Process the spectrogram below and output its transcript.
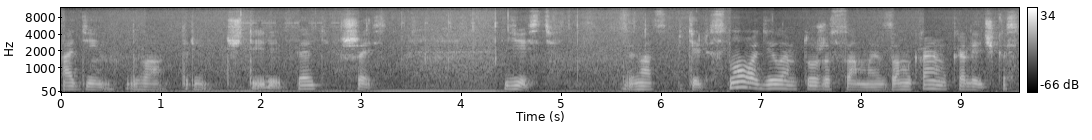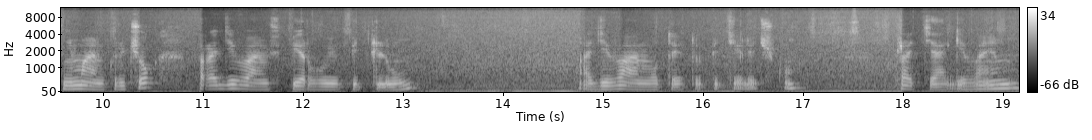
Один, два, три, четыре, пять, шесть. Есть. 12 петель. Снова делаем то же самое. Замыкаем колечко, снимаем крючок, продеваем в первую петлю. Одеваем вот эту петелечку. Протягиваем.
